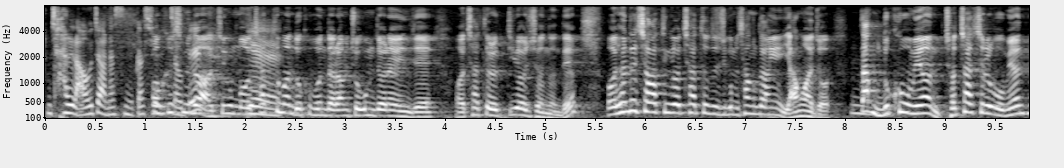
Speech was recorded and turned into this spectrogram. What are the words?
좀 잘 나오지 않았습니까 어, 실적이? 그렇습니다. 지금 뭐 예. 차트만 놓고 본다면 조금 전에 이제 어, 차트를 띄워주셨는데요. 어, 현대차 같은 경우 차트도 지금 상당히 양호하죠. 음. 딱 놓고 보면 저 차트를 보면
